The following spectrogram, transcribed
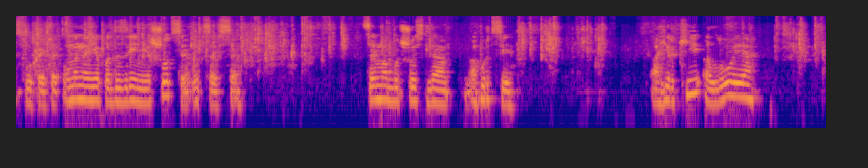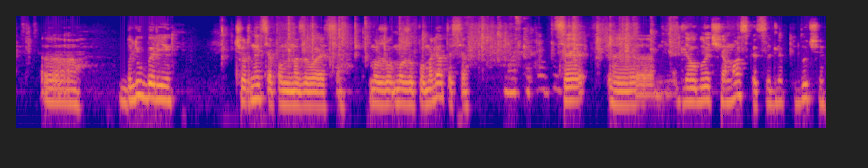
Слухайте, у мене є подозріння, що це? Оце все. Це, мабуть, щось для огурці. Огірки, алоє, е, блюбері, чорниця, по-моєму, називається. Можу, можу помилятися. Це е, для обличчя маска, це для підучі.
